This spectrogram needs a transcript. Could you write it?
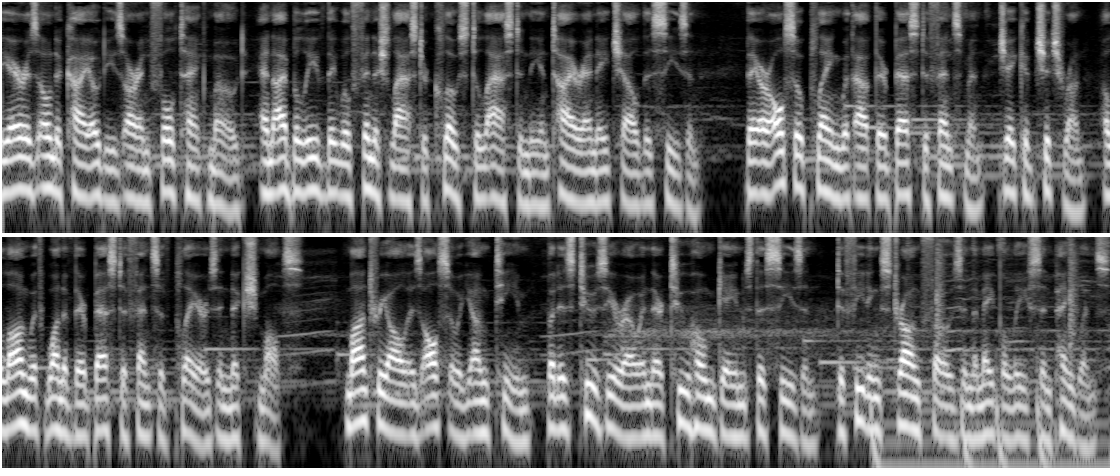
The Arizona Coyotes are in full tank mode, and I believe they will finish last or close to last in the entire NHL this season. They are also playing without their best defenseman, Jakob Chychrun, along with one of their best offensive players in Nick Schmaltz. Montreal is also a young team, but is 2-0 in their two home games this season, defeating strong foes in the Maple Leafs and Penguins.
